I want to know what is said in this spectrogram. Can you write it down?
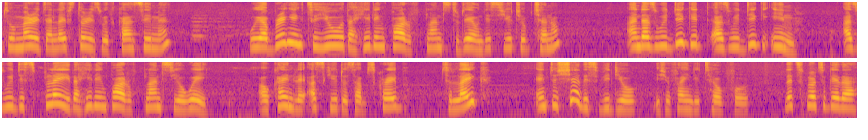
to Marriage and Life Stories with Kansiime. We are bringing to you the healing power of plants today on this YouTube channel. And as we dig it, as we dig in, as we display the healing power of plants your way, I'll kindly ask you to subscribe, to like, and to share this video if you find it helpful. Let's grow together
